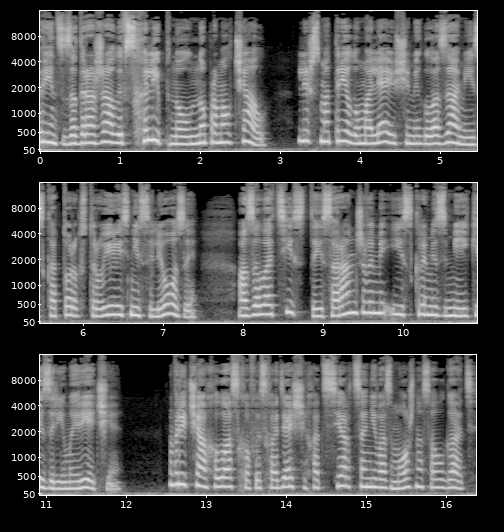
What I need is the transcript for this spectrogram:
Принц задрожал и всхлипнул, но промолчал лишь смотрел умоляющими глазами, из которых струились не слезы, а золотистые с оранжевыми искрами змейки зримой речи. В речах ласхов, исходящих от сердца, невозможно солгать.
